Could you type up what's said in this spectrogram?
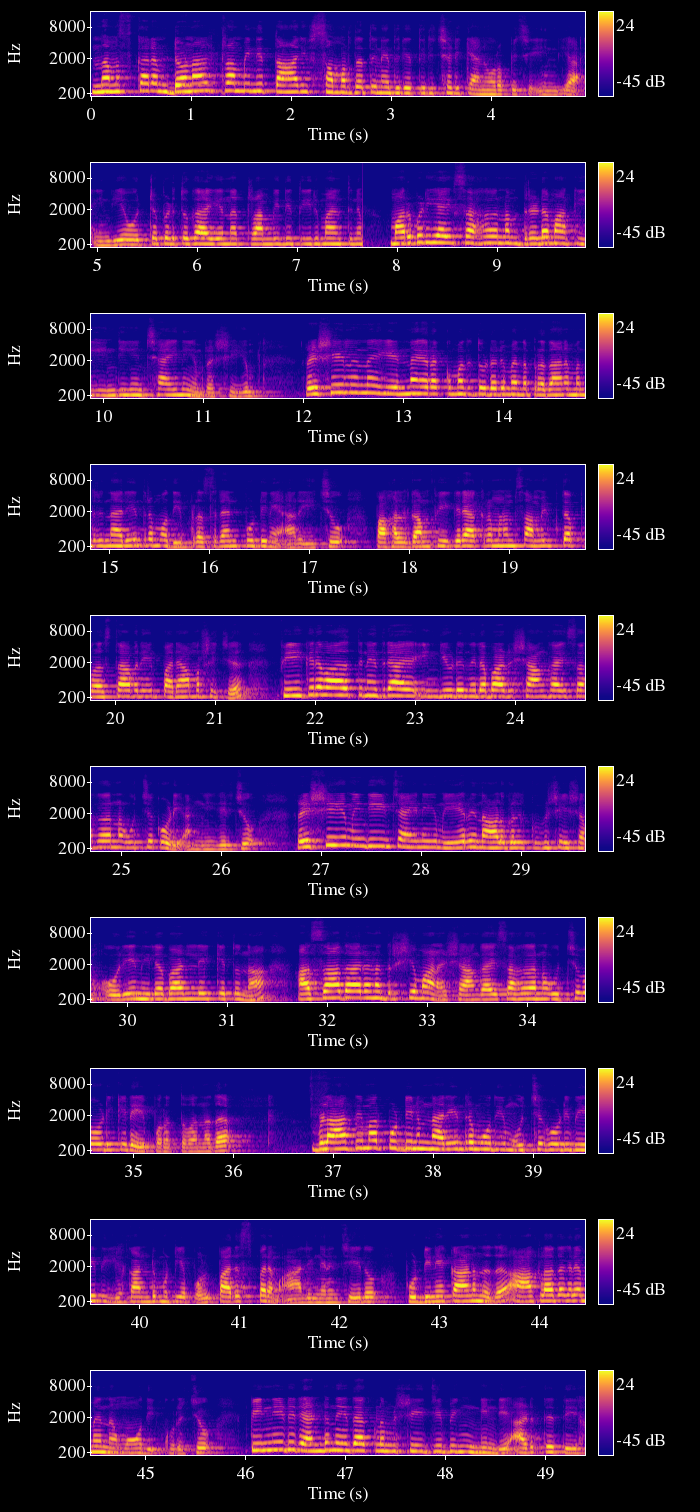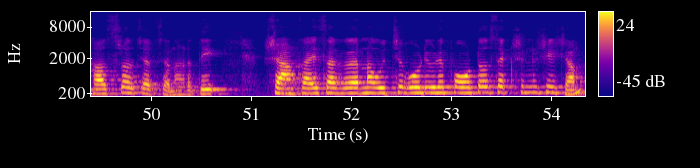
നമസ്കാരം. ഡൊണാൾഡ് ട്രംപിന്റെ താരിഫ് സമ്മർദ്ദത്തിനെതിരെ തിരിച്ചടിക്കാൻ ഉറപ്പിച്ച് ഇന്ത്യ. ഇന്ത്യയെ ഒറ്റപ്പെടുത്തുക എന്ന ട്രംപിന്റെ തീരുമാനത്തിന് മറുപടിയായി സഹകരണം ദൃഢമാക്കി ഇന്ത്യയും ചൈനയും റഷ്യയും. റഷ്യയിൽ നിന്ന് എണ്ണ ഇറക്കുമതി തുടരുമെന്ന് പ്രധാനമന്ത്രി നരേന്ദ്രമോദി പ്രസിഡന്റ് പുടിനെ അറിയിച്ചു. പഹൽഗാം ഭീകരാക്രമണം സംയുക്ത പ്രസ്താവനയിൽ പരാമർശിച്ച് ഭീകരവാദത്തിനെതിരായ ഇന്ത്യയുടെ നിലപാട് ഷാങ്ഹായ് സഹകരണ ഉച്ചകോടി അംഗീകരിച്ചു. റഷ്യയും ഇന്ത്യയും ചൈനയും ഏറെ നാളുകൾക്ക് ശേഷം ഒരേ നിലപാടിലേക്കെത്തുന്ന അസാധാരണ ദൃശ്യമാണ് ഷാങ്ഹായ് സഹകരണ ഉച്ചകോടിക്കിടെ പുറത്തുവന്നത്. വ്ളാദിമിർ പുടിനും നരേന്ദ്രമോദിയും ഉച്ചകോടി വേദിയിൽ കണ്ടുമുട്ടിയപ്പോൾ പരസ്പരം ആലിംഗനം ചെയ്തു. പുടിനെ കാണുന്നത് ആഹ്ലാദകരമെന്ന് മോദി കുറിച്ചു. പിന്നീട് രണ്ട് നേതാക്കളും ഷീ ജിൻപിങ്ങിന്റെ അടുത്തെത്തി ഹസ്ര ചർച്ച നടത്തി. ഷാങ്ഹായ് സഹകരണ ഉച്ചകോടിയുടെ ഫോട്ടോ സെക്ഷനു ശേഷം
